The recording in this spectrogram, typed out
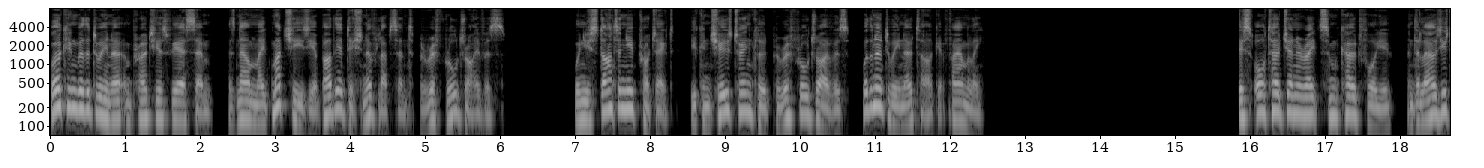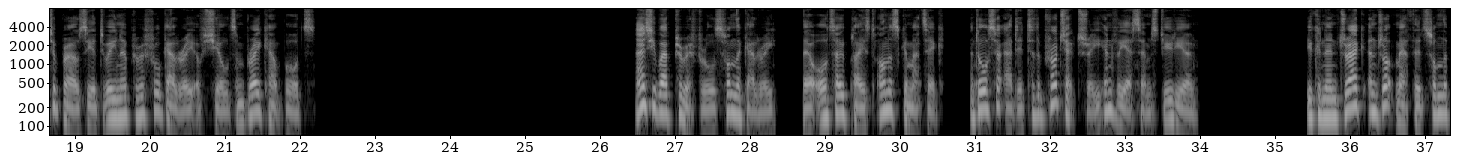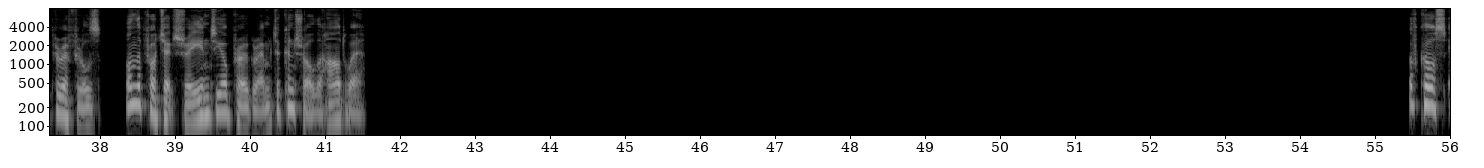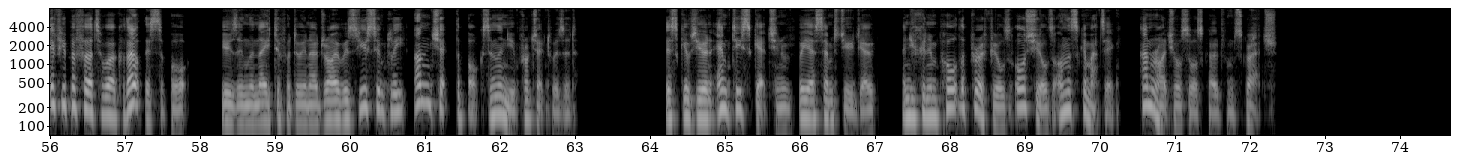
Working with Arduino and Proteus VSM is now made much easier by the addition of Labcenter peripheral drivers. When you start a new project, you can choose to include peripheral drivers with an Arduino target family. This auto-generates some code for you and allows you to browse the Arduino peripheral gallery of shields and breakout boards. As you add peripherals from the gallery, they are auto-placed on the schematic and also added to the project tree in VSM Studio. You can then drag and drop methods from the peripherals on the project tree into your program to control the hardware. Of course, if you prefer to work without this support, Using the native Arduino drivers, you simply uncheck the box in the new project wizard. This gives you an empty sketch in VSM Studio and you can import the peripherals or shields on the schematic and write your source code from scratch.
